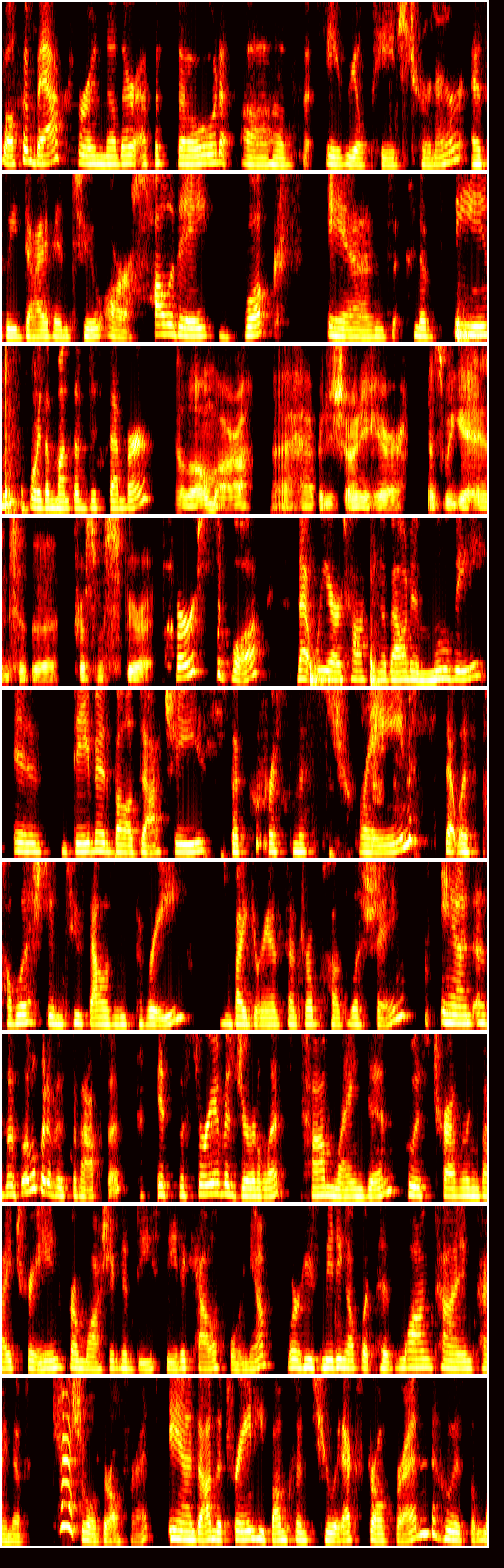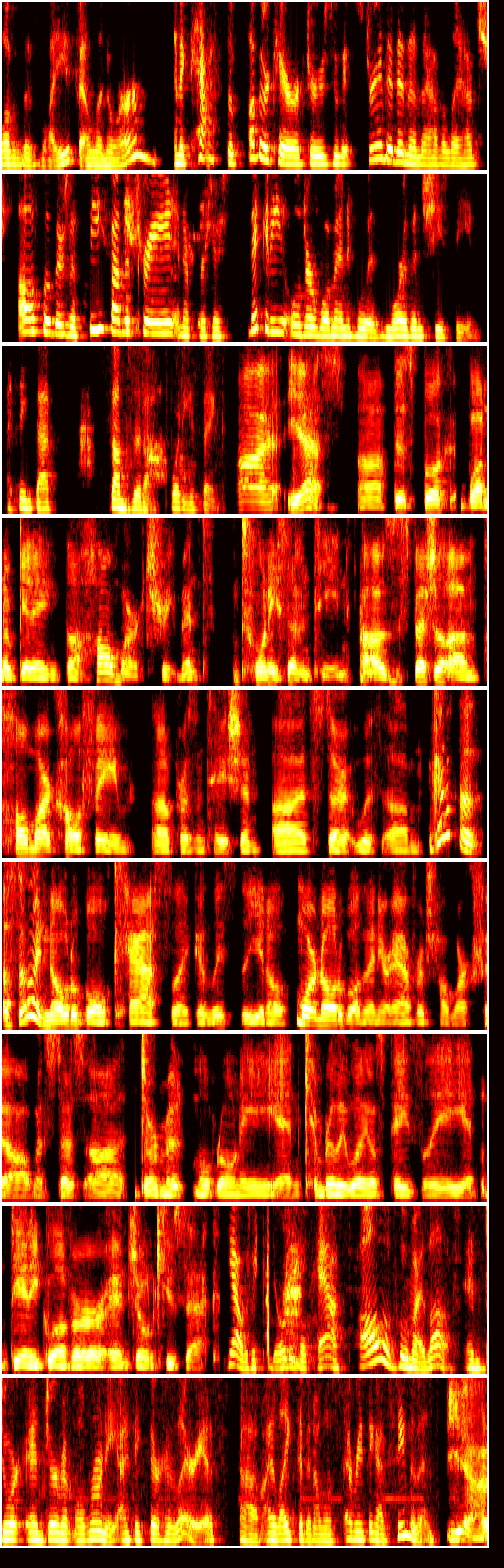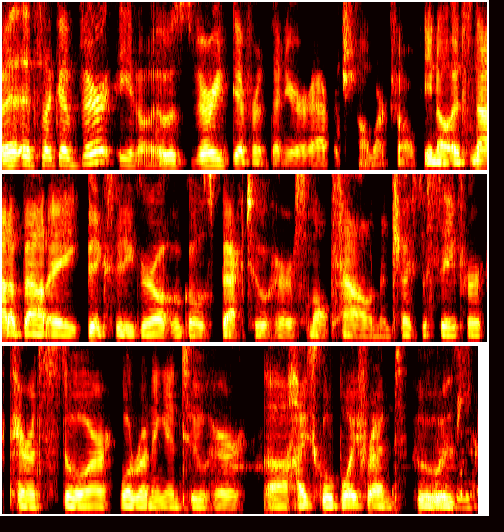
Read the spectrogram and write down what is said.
Welcome back for another episode of A Reel Page Turner as we dive into our holiday books and kind of theme for the month of December. Hello, Maura. Uh, happy to join you here as we get into the Christmas spirit. First book that we are talking about in movie is David Baldacci's The Christmas Train that was published in 2003 by Grand Central Publishing. And as a little bit of a synopsis, it's the story of a journalist, Tom Langdon, who is traveling by train from Washington, D.C. to California, where he's meeting up with his longtime kind of casual girlfriend. And on the train, he bumps into an ex girlfriend who is the love of his life, Eleanor, and a cast of other characters who get stranded in an avalanche. Also, there's a thief on the train and a persnickety older woman who is more than she seems. I think that sums it up. What do you think? Uh, yes. Uh, this book wound up getting the Hallmark treatment 2017. Uh, it was a special um, Hallmark Hall of Fame uh, presentation. Uh, it started with um, kind of a, a semi-notable cast, like at least you know more notable than your average Hallmark film. It stars uh, Dermot Mulroney and Kimberly Williams Paisley and Danny Glover and Joan Cusack. Yeah, it was a notable cast, all of whom I love, and Dor- and Dermot Mulroney. I think they're hilarious. Um, I like them in almost everything I've seen them in. Yeah, it's like a very you know it was very different than your average Hallmark film. You know, it's not about a big city girl who goes back to her small town and tries to save her parents' store while running into her uh, high school boyfriend who is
